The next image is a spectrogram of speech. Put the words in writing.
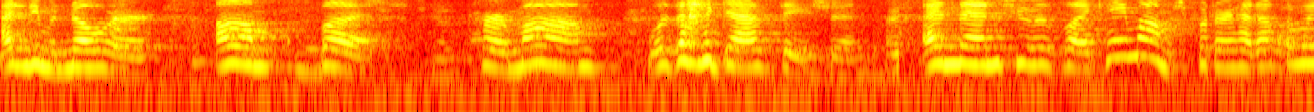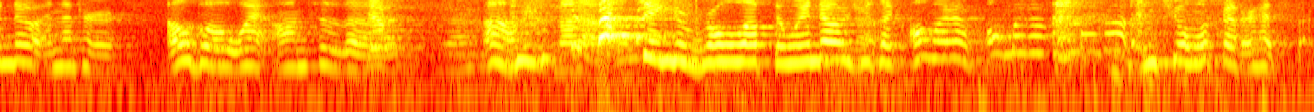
I didn't even know her. Um, but her mom was at a gas station, and then she was like, "Hey, mom." She put her head out the window, and then her elbow went onto the Yep. um, thing to roll up the window. And she was like, "Oh my god! Oh my god! Oh my god!" And she almost got her head stuck.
